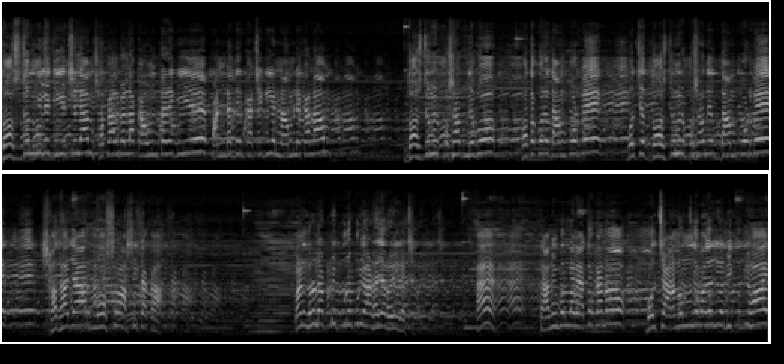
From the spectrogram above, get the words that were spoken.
দশজন মিলে গিয়েছিলাম। সকালবেলা কাউন্টারে গিয়ে পান্ডাদের কাছে গিয়ে নাম লেখালাম। জনের প্রসাদ নেব। কত করে দাম পড়বে? বলছে জনের প্রসাদের দাম পড়বে সাত হাজার নশো আশি টাকা। মানে ধরুন আপনি পুরোপুরি আট হাজার হয়ে গেছে। হ্যাঁ? তা আমি বললাম, এত কেন? বলছে, আনন্দবাজার যেটা বিক্রি হয়,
